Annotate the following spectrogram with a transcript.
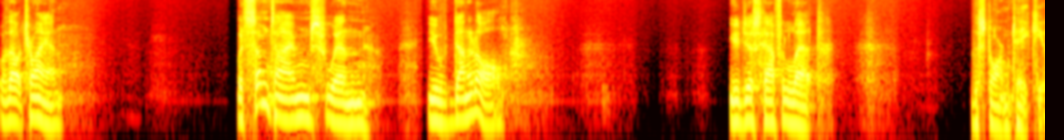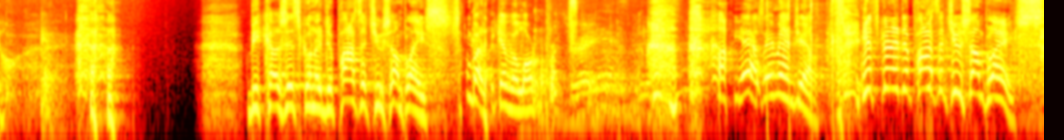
without trying. But sometimes when you've done it all, you just have to let the storm take you. because it's going to deposit you someplace. Somebody give a Lord a praise. yes, amen, Jill. It's going to deposit you someplace.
